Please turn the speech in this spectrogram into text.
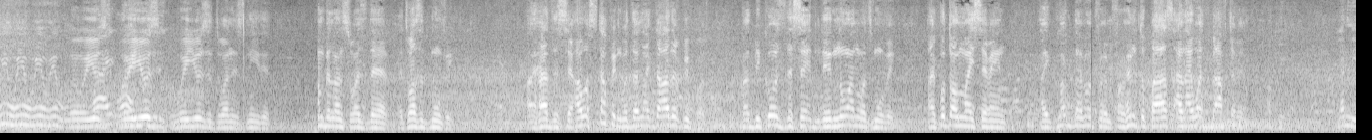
We, we use Why- why we use it, we use it when it's needed. Ambulance was there. It wasn't moving. I had to say I was stopping with the, like the other people, but because the, sa- the no one was moving, I put on my siren. I blocked the road for him for him to pass, and I went after him Okay. Let me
